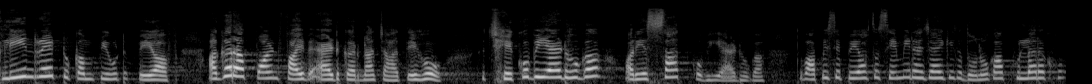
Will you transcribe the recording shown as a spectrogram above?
clean rate to compute payoff. अगर आप 0.5 ऐड करना चाहते हो तो 6 को भी ऐड होगा और ये 7 को भी ऐड होगा। तो वापस से पे ऑफ़ तो सेम ही रह जाएगी तो दोनों का आप खुला रखो।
